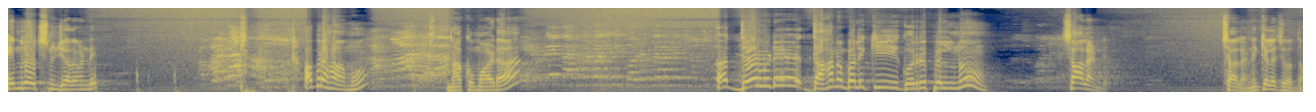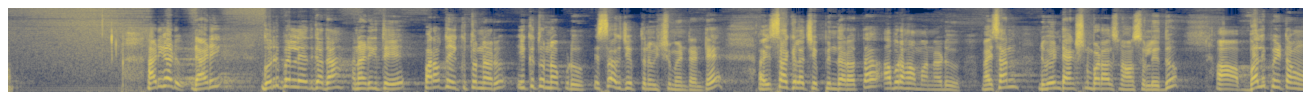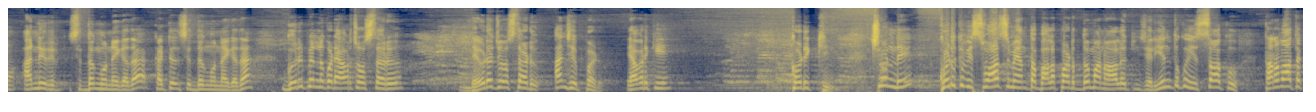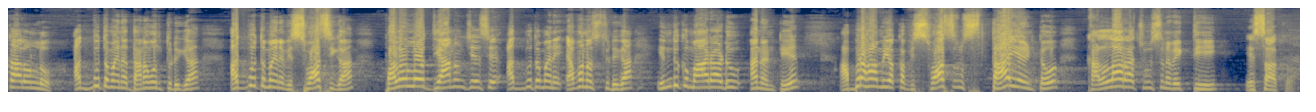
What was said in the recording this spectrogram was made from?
ఎనిమిదో వచ్చిన చదవండి. అబ్రహాము నా కుమారుడా దేవుడే దహన బలికి గొర్రె పిల్లను చాలండి. చాలండి ఇంకెలా చూద్దాం. అడిగాడు డాడీ గొర్రెపిల్ల లేదు కదా అని అడిగితే పర్వతం ఎక్కుతున్నారు. ఎక్కుతున్నప్పుడు ఇస్సాకు చెప్తున్న విషయం ఏంటంటే ఆ ఇస్సాకు ఇలా చెప్పిన తర్వాత అబ్రహాం అన్నాడు మైసాన్ నువ్వేం టెన్షన్ పడాల్సిన అవసరం లేదు. ఆ బలిపీఠం అన్ని రి- సిద్ధంగా ఉన్నాయి కదా కట్టెలు సిద్ధంగా ఉన్నాయి కదా. గొర్రెపిల్లను కూడా ఎవరు చూస్తారు? దేవుడే చూస్తాడు. అని చెప్పాడు. ఎవరికి? కొడుక్కి. చూడండి కొడుకు విశ్వాసం ఎంత బలపడద్దో మనం ఆలోచించాలి. ఎందుకు ఇస్సాకు తర్వాత కాలంలో అద్భుతమైన ధనవంతుడిగా అద్భుతమైన విశ్వాసిగా పొలంలో ధ్యానం చేసే అద్భుతమైన యవనస్తుడిగా ఎందుకు మారాడు అని అంటే అబ్రహాం యొక్క విశ్వాసం స్థాయి ఏంటో కల్లారా చూసిన వ్యక్తి ఇస్సాకు.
